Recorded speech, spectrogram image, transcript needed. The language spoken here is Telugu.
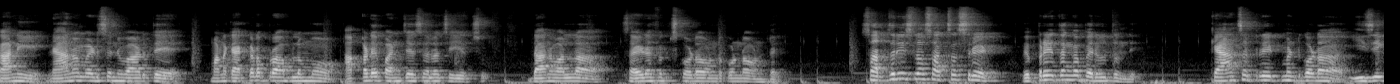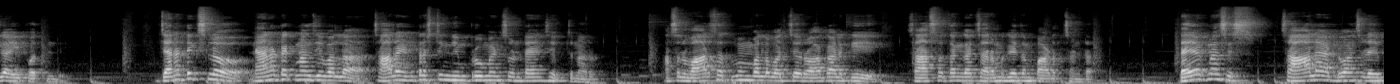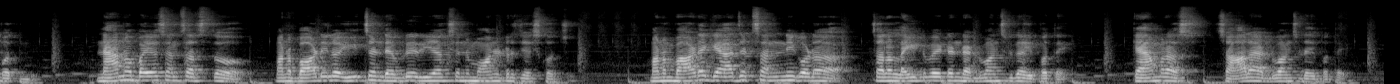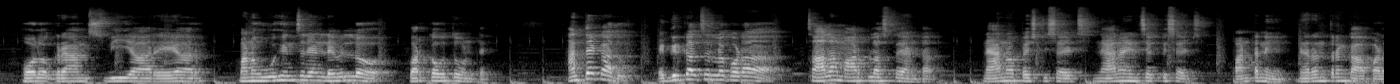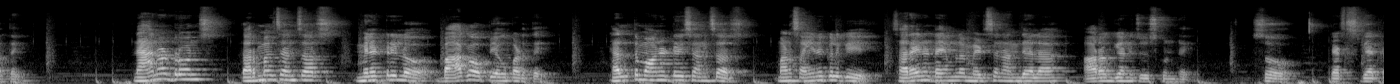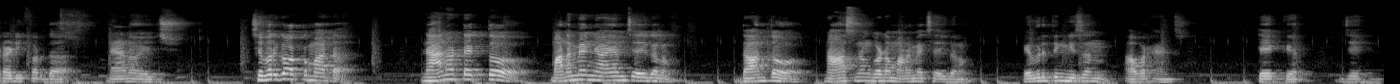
కానీ నానో మెడిసిన్ వాడితే మనకు ఎక్కడ ప్రాబ్లమో అక్కడే పనిచేసేలా చేయొచ్చు. దానివల్ల సైడ్ ఎఫెక్ట్స్ కూడా ఉండకుండా ఉంటాయి. సర్జరీస్లో సక్సెస్ రేట్ విపరీతంగా పెరుగుతుంది. క్యాన్సర్ ట్రీట్మెంట్ కూడా ఈజీగా అయిపోతుంది. జెనటిక్స్లో నానో టెక్నాలజీ వల్ల చాలా ఇంట్రెస్టింగ్ ఇంప్రూవ్మెంట్స్ ఉంటాయని చెప్తున్నారు. అసలు వారసత్వం వల్ల వచ్చే రోగాలకి శాశ్వతంగా చర్మగీతం పాడొచ్చంట. డయాగ్నోసిస్ చాలా అడ్వాన్స్డ్ అయిపోతుంది. నానో బయో సెన్సార్స్తో మన బాడీలో ఈచ్ అండ్ ఎవ్రీ రియాక్షన్ని మానిటర్ చేసుకోవచ్చు. మనం వాడే గ్యాజెట్స్ అన్నీ కూడా చాలా లైట్ వెయిట్ అండ్ అడ్వాన్స్డ్గా అయిపోతాయి. కెమెరాస్ చాలా అడ్వాన్స్డ్ అయిపోతాయి. హోలోగ్రామ్స్ విఆర్ ఏఆర్ మనం ఊహించలేని లెవెల్లో వర్క్ అవుతూ ఉంటాయి. అంతేకాదు అగ్రికల్చర్లో కూడా చాలా మార్పులు వస్తాయంట. నానో పెస్టిసైడ్స్ నానో ఇన్సెక్టిసైడ్స్ పంటని నిరంతరం కాపాడతాయి. నానో డ్రోన్స్ థర్మల్ సెన్సార్స్ మిలిటరీలో బాగా ఉపయోగపడతాయి. హెల్త్ మానిటరీ సెన్సార్స్ మన సైనికులకి సరైన టైంలో మెడిసిన్ అందేలా ఆరోగ్యాన్ని చూసుకుంటాయి. So let's get ready for the nano age. చివరిగా ఒక్క మాట. నానోటెక్తో మనమే న్యాయం చేయగలం. దాంతో నాశనం కూడా మనమే చేయగలం. Everything is on our hands take care జై హింద్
